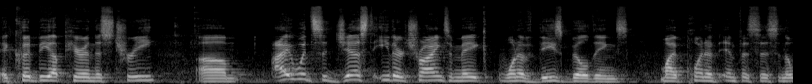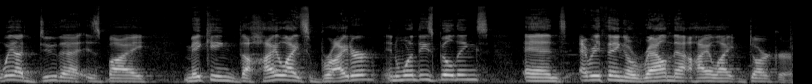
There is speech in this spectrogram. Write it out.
It could be up here in this tree. Um, I would suggest either trying to make one of these buildings my point of emphasis. And the way I do that is by making the highlights brighter in one of these buildings and everything around that highlight darker.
